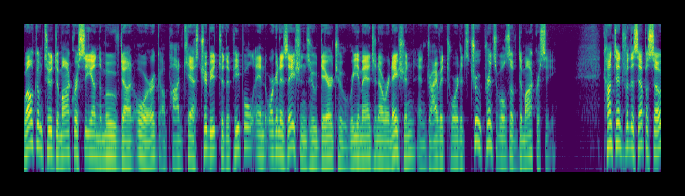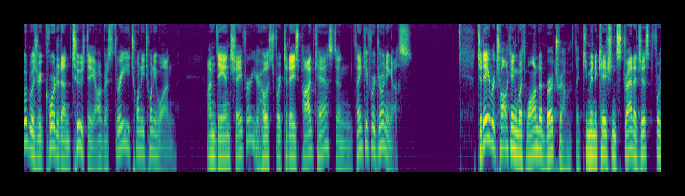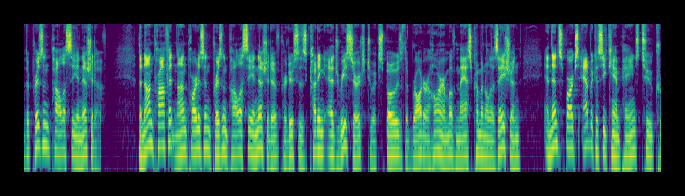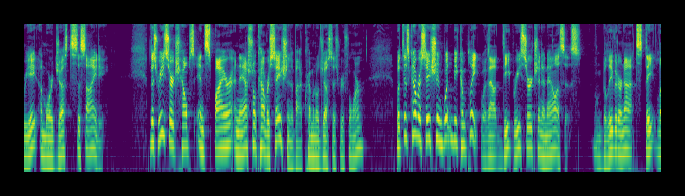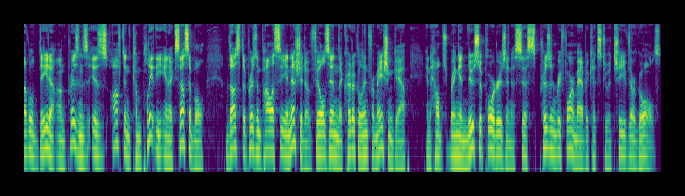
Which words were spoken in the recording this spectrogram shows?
Welcome to democracyonthemove.org, a podcast tribute to the people and organizations who dare to reimagine our nation and drive it toward its true principles of democracy. Content for this episode was recorded on Tuesday, August 3, 2021. I'm Dan Schaefer, your host for today's podcast, and thank you for joining us. Today we're talking with Wanda Bertram, the communications strategist for the Prison Policy Initiative. The nonprofit, nonpartisan Prison Policy Initiative produces cutting edge research to expose the broader harm of mass criminalization and then sparks advocacy campaigns to create a more just society. This research helps inspire a national conversation about criminal justice reform, but this conversation wouldn't be complete without deep research and analysis. Believe it or not, state level data on prisons is often completely inaccessible Thus, the Prison Policy Initiative fills in the critical information gap and helps bring in new supporters and assists prison reform advocates to achieve their goals.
